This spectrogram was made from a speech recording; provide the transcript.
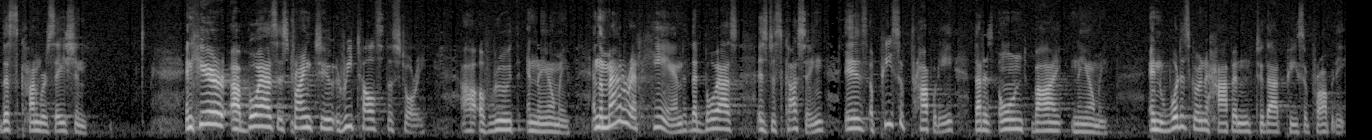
this conversation. And here, uh, Boaz is trying to retell the story uh, of Ruth and Naomi. And the matter at hand that Boaz is discussing is a piece of property that is owned by Naomi. And what is going to happen to that piece of property?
